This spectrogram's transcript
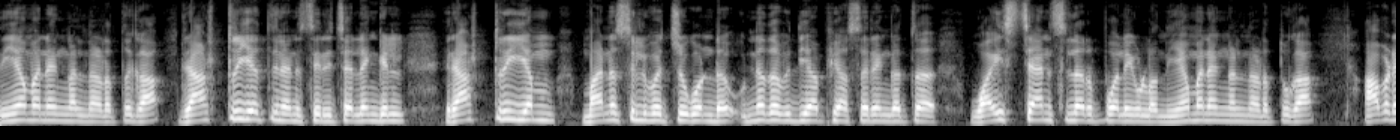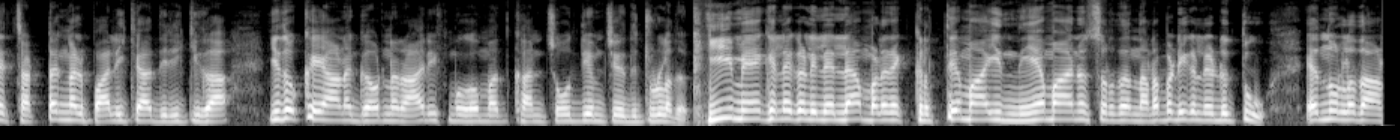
നിയമനങ്ങൾ നടത്തുക. രാഷ്ട്രീയത്തിനനുസരിച്ച് അല്ലെങ്കിൽ രാഷ്ട്രീയം മനസ്സിൽ വെച്ചുകൊണ്ട് ഉന്നത വിദ്യാഭ്യാസ രംഗത്ത് വൈസ് ചാൻസലർ പോലെയുള്ള നിയമനങ്ങൾ നടത്തുക. അവിടെ ചട്ടങ്ങൾ പാലിക്കാതിരിക്കുക. ഇതൊക്കെയാണ് ഗവർണർ ആരിഫ് മുഹമ്മദ് ഖാൻ ചോദ്യം ചെയ്തിട്ടുള്ളത്. ഈ മേഖലകളിലെല്ലാം വളരെ കൃത്യമായി നിയമാനുസൃത നടപടികൾ എടുത്തു എന്നുള്ളതാണ്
